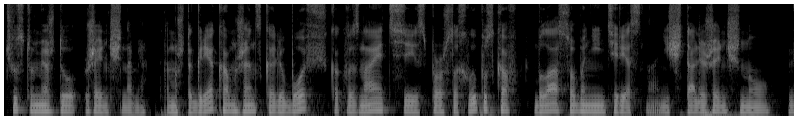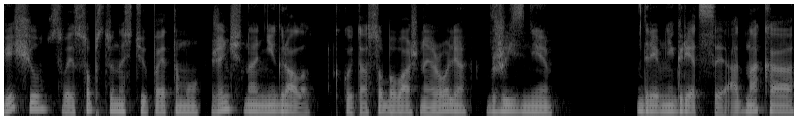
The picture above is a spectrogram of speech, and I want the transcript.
чувство между женщинами. Потому что грекам женская любовь, как вы знаете из прошлых выпусков, была особо неинтересна. Они считали женщину вещью, своей собственностью, поэтому женщина не играла какой-то особо важной роли в жизни Древней Греции. Однако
